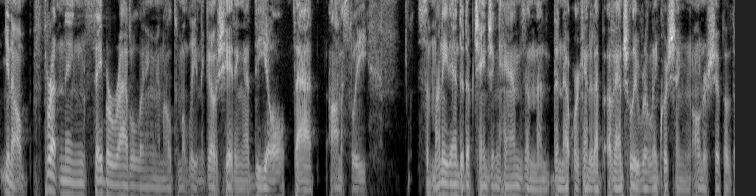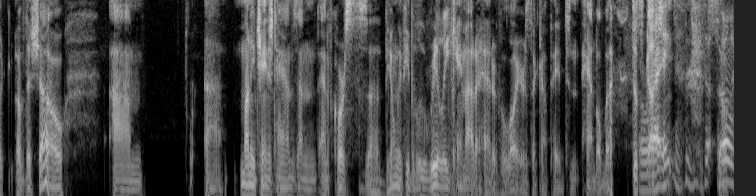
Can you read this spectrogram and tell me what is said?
you know, threatening, saber rattling, and ultimately negotiating a deal that honestly some money ended up changing hands, and then the network ended up eventually relinquishing ownership of the of the show. Um, uh, money changed hands, and and of course, uh, the only people who really came out ahead are the lawyers that got paid to handle the discussion. Right. So, so,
